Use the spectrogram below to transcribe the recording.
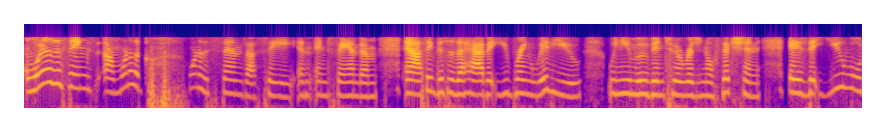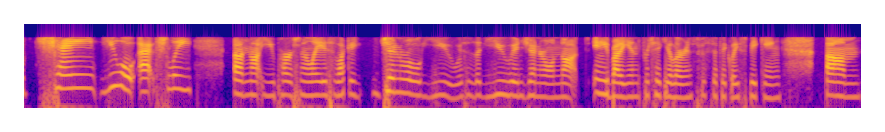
One of the things, um, one of the one of the sins I see in, in fandom, and I think this is a habit you bring with you when you move into original fiction, is that you will change, you will actually uh, not you personally. This is like a general you. This is a you in general, not anybody in particular and specifically speaking. Um,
